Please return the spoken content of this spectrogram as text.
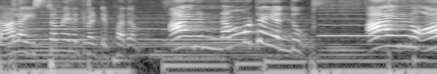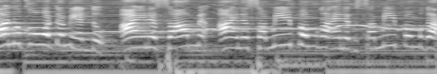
చాలా ఇష్టమైనటువంటి పదం. ఆయన నమ్ముట ఎందు ఆయనను ఆనుకోవటం ఎందు ఆయన సామ్య ఆయన సమీపంగా ఆయనకు సమీపముగా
